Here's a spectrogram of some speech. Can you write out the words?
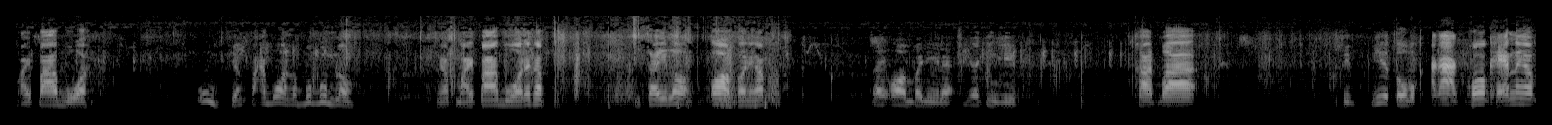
หมายปลาบัวอู้เสียงปลาบัวเราบุ้มบุ้มๆเรานะครับ หมายปลาบัวนะครับ ใส่ล้ออ้อมก่อนนะครับ ใส่อ้อมไปนี่แหละเยื่อจิ้งหรีดขาดว่าสิบนี่ตัวบอกอากาศคอแขนนะครับ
